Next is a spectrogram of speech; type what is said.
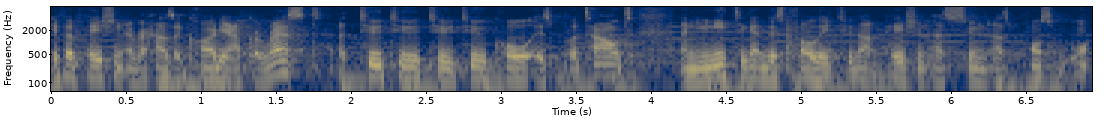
if a patient ever has a cardiac arrest, a 2222 call is put out and you need to get this trolley to that patient as soon as possible.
